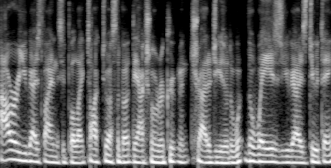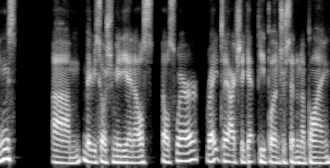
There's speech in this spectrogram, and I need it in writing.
how are you guys finding people? Like, talk to us about the actual recruitment strategies or the, the ways you guys do things, um, maybe social media and else, elsewhere, right? To actually get people interested in applying.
